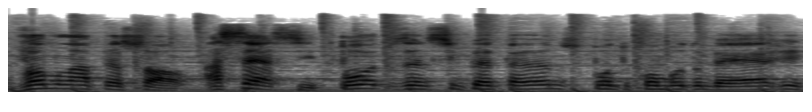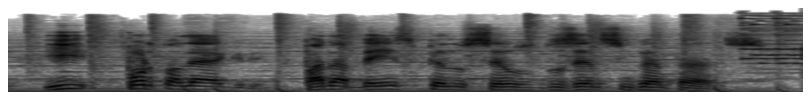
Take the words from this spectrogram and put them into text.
vamos lá, pessoal. Acesse poa250anos.com.br e Porto Alegre. Parabéns pelos seus 250 anos.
